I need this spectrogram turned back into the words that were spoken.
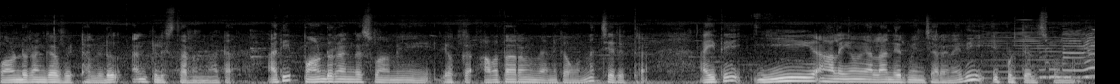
పాండురంగ విఠలుడు అని పిలుస్తారనమాట అది పాండురంగ స్వామి యొక్క అవతారం వెనుక ఉన్న చరిత్ర. అయితే ఈ ఆలయం ఎలా నిర్మించారనేది ఇప్పుడు తెలుసుకుందాం.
